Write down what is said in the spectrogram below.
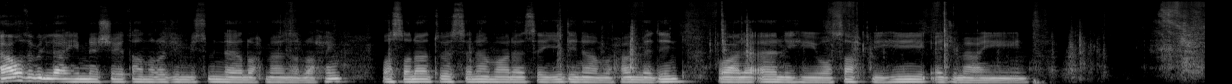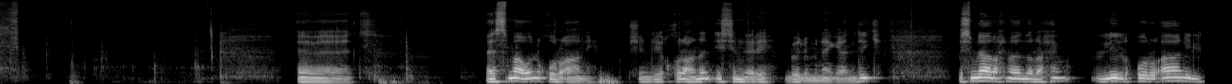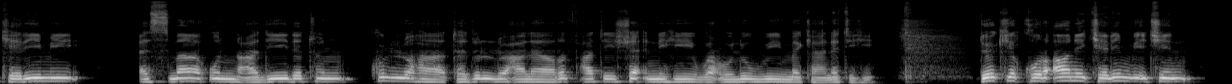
Euzu billahi mineşşeytanirracim. Bismillahirrahmanirrahim. Ve salatu ve selamu ala seyyidina Muhammedin ve ala alihi ve sahbihi ecma'in. Evet. Esmaül Kur'ani. Şimdi Kur'an'ın isimleri bölümüne geldik. Bismillahirrahmanirrahim. Lil Kur'anil Kerimi esmaun adidetun kulluha tedullu ala rıf'ati şe'nihi ve uluvi mekanetihi. Diyor ki Kur'an-ı Kerim için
